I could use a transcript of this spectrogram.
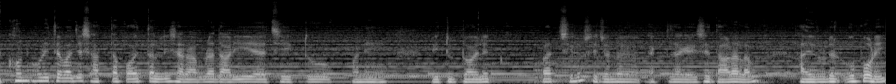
এখন ঘড়িতে বাজে সাতটা পঁয়তাল্লিশ আর আমরা দাঁড়িয়ে আছি একটু মানে একটু টয়লেট পাচ্ছিল সেজন্য একটা জায়গায় এসে দাঁড়ালাম। হাই রোডের ওপরেই।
